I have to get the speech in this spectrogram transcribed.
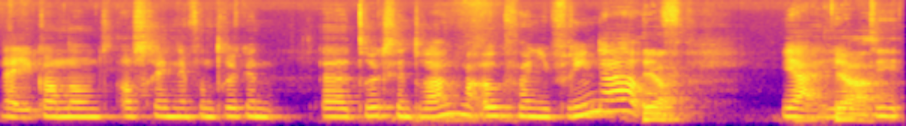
nou, je kan dan afscheid nemen van druk en, eh, drugs en drank, maar ook van je vrienden? Of, Ja. Ja, je Ja, hebt die...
